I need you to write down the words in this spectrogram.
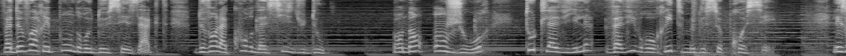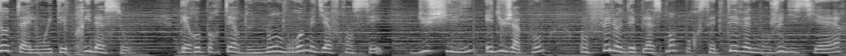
va devoir répondre de ses actes devant la cour d'assises du Doubs. Pendant 11 jours, toute la ville va vivre au rythme de ce procès. Les hôtels ont été pris d'assaut. Des reporters de nombreux médias français, du Chili et du Japon ont fait le déplacement pour cet événement judiciaire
